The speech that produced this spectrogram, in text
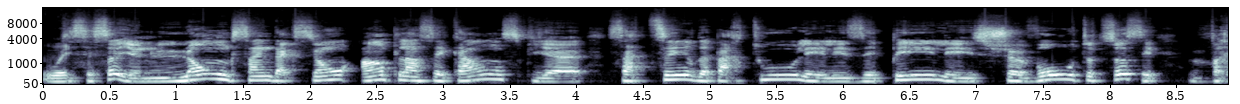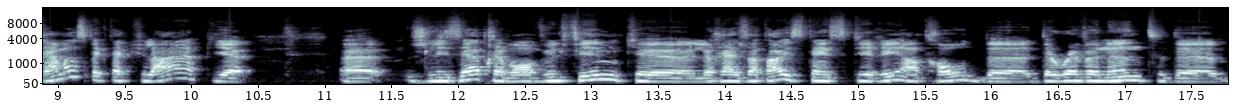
Oui. Puis c'est ça, il y a une longue scène d'action en plan séquence, puis euh, ça tire de partout, les, les épées, les chevaux, tout ça, c'est vraiment spectaculaire. Puis je lisais après avoir vu le film que le réalisateur il s'est inspiré entre autres de The Revenant de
